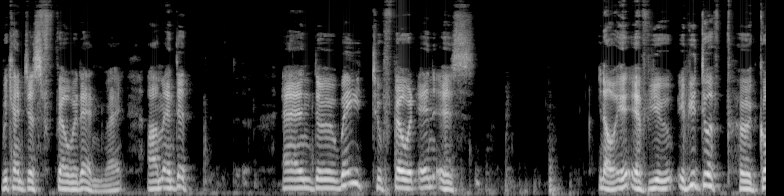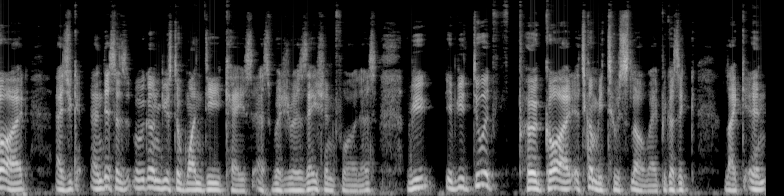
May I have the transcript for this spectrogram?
we can just fill it in, right? Um, and the and the way to fill it in is, you know, if you if you do it per guard, as you can, and this is we're going to use the 1D case as visualization for this. We if you do it per guard, it's going to be too slow, right? Because it, like in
